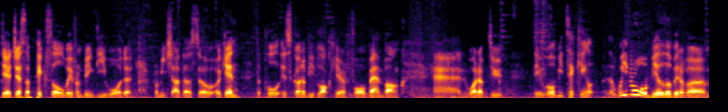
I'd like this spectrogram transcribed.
they're just a pixel away from being dewarded from each other. So again, the pull is gonna be blocked here for Bambang. And what up, dude? They will be taking. Weaver will be a little bit of a.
